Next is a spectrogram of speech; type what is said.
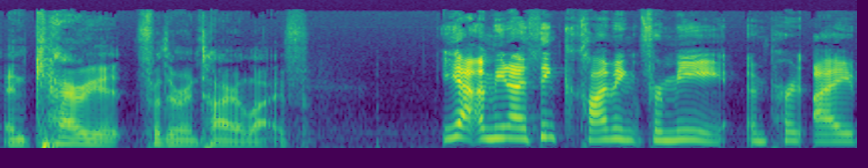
and carry it for their entire life. Yeah, I mean, I think climbing for me, and per- I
